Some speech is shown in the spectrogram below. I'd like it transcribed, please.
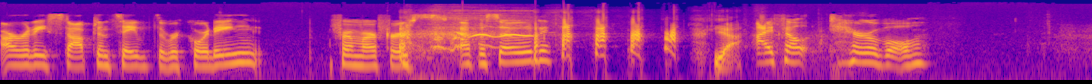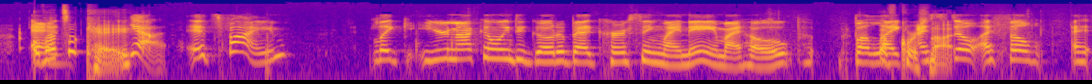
already stopped and saved the recording from our first episode. Yeah. I felt terrible. Well, that's okay. Yeah, it's fine. Like you're not going to go to bed cursing my name, I hope. But like I not. still I felt I,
